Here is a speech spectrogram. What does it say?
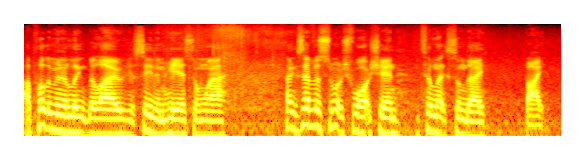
I'll put them in a link below. You'll see them here somewhere. Thanks ever so much for watching. Until next Sunday, bye.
